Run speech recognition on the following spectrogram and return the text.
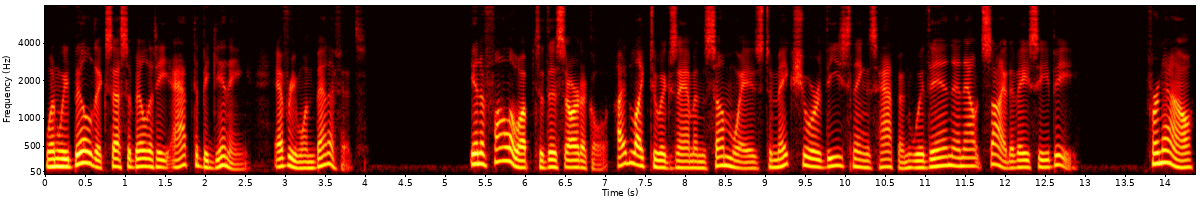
When we build accessibility at the beginning, everyone benefits. In a follow up to this article, I'd like to examine some ways to make sure these things happen within and outside of ACB. For now,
